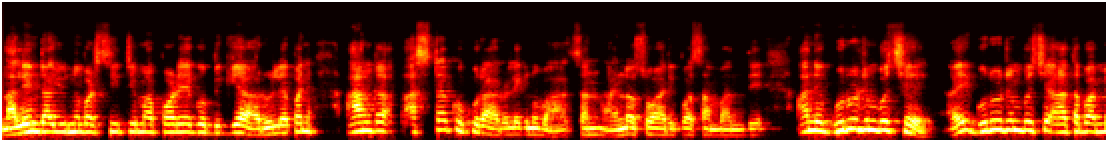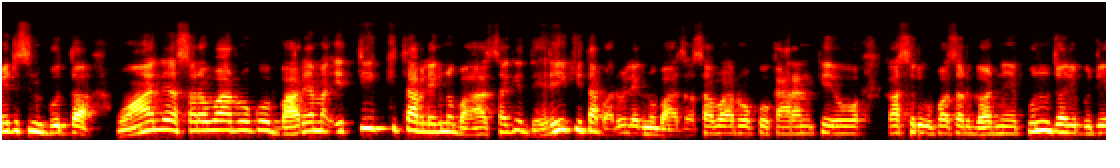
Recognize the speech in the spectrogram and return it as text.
नालेन्डा युनिभर्सिटीमा पढेको विज्ञहरूले पनि अङ्क अष्टको कुराहरू लेख्नु भएको छन् होइन सवारीको सम्बन्धी। अनि गुरु रिम्बुछे है गुरु रिम्बुछे अथवा मेडिसिन बुद्ध उहाँले सरवा रोगको बारेमा यति किताब लेख्नु भएको छ कि धेरै किताबहरू लेख्नु भएको छ। सरवा रोगको कारण के हो कसरी उपचार गर्ने कुन जडीबुटी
